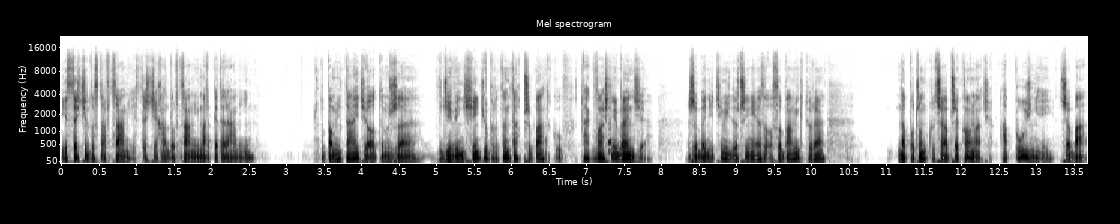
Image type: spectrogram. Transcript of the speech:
jesteście dostawcami, jesteście handlowcami, marketerami, to pamiętajcie o tym, że w 90% przypadków tak właśnie będzie, że będziecie mieć do czynienia z osobami, które na początku trzeba przekonać, a później trzeba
